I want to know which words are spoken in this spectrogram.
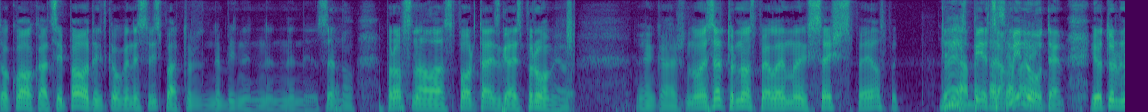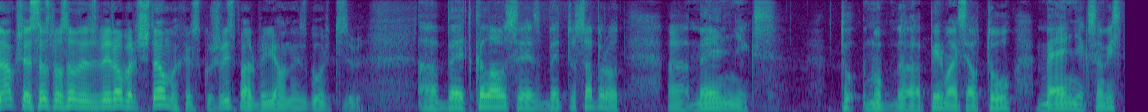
to kvalifikāciju pavadīt, kaut gan es vispār tur nebiju ne, ne, ne, ne, sen no profesionālā sporta aizgājis prom. Jau. Vienkārši. Nu, es tur nospēlēju, man liekas, sešas spēles pat Nu 35 no minūtēm. Arī... Jo tur nākamais saspēlētājs bija Roberts Štelmachers, kurš vispār bija jaunais gurķis. Bet, klausies, bet tu saproti, Mēļņiks. Tu, nu, pirmais jau tu, Mēļņiks un viss.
